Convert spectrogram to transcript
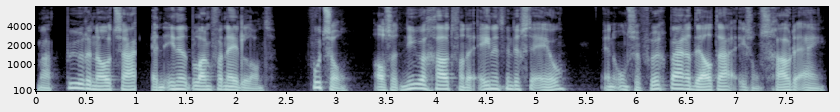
maar pure noodzaak en in het belang van Nederland. Voedsel, als het nieuwe goud van de 21ste eeuw, en onze vruchtbare delta is ons gouden ei.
